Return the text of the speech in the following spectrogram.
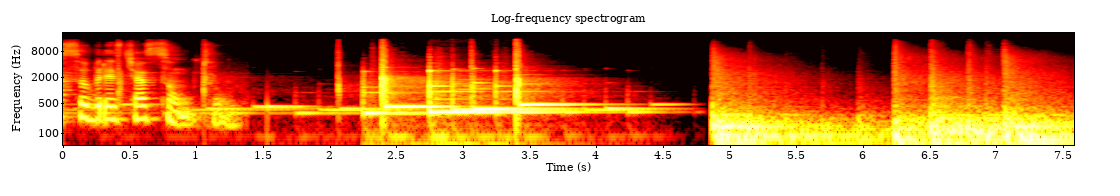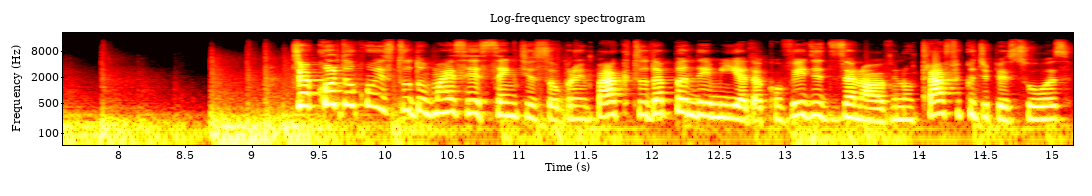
Sobre este assunto. Acordo com um estudo mais recente sobre o impacto da pandemia da Covid-19 no tráfico de pessoas,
